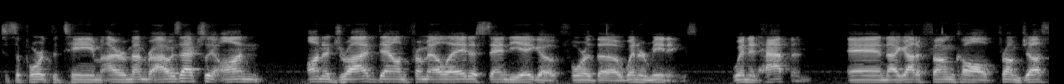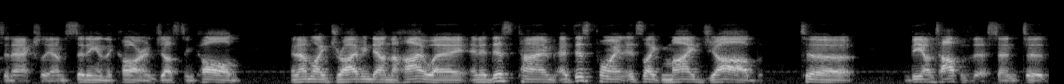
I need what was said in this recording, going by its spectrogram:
to support the team. I remember I was actually on on a drive down from LA to San Diego for the winter meetings when it happened. And I got a phone call from Justin actually. I'm sitting in the car and Justin called and I'm like driving down the highway and at this time at this point it's like my job to be on top of this and to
